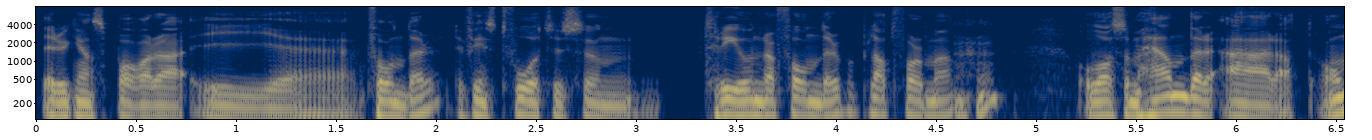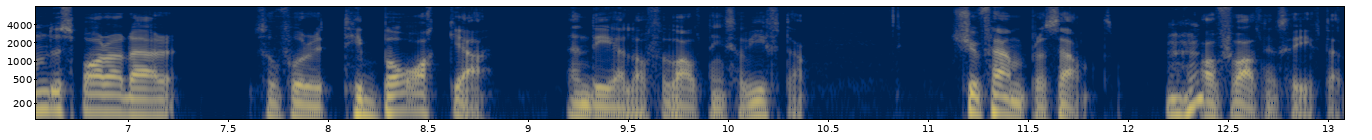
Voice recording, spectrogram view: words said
där du kan spara i eh, fonder. Det finns 2300 fonder på plattformen. Mm. Och vad som händer är att om du sparar där så får du tillbaka en del av förvaltningsavgiften. 25 procent mm. av förvaltningsavgiften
